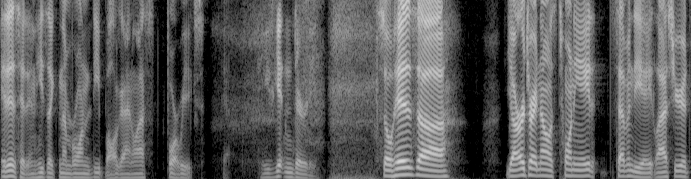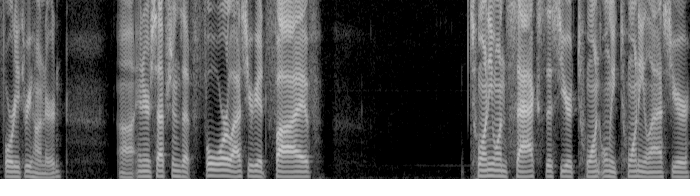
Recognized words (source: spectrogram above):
It is hitting. He's like number 1 deep ball guy in the last 4 weeks. He's getting dirty. So his uh yards right now is 2878. Last year he had 4300. Uh interceptions at 4. Last year he had 5. 21 sacks this year, 20 only 20 last year.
